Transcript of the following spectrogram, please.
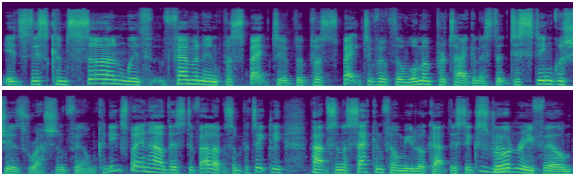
it's this concern with feminine perspective, the perspective of the woman protagonist, that distinguishes Russian film. Can you explain how this develops, and particularly perhaps in the second film you look at, this mm-hmm. extraordinary mm-hmm. film,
